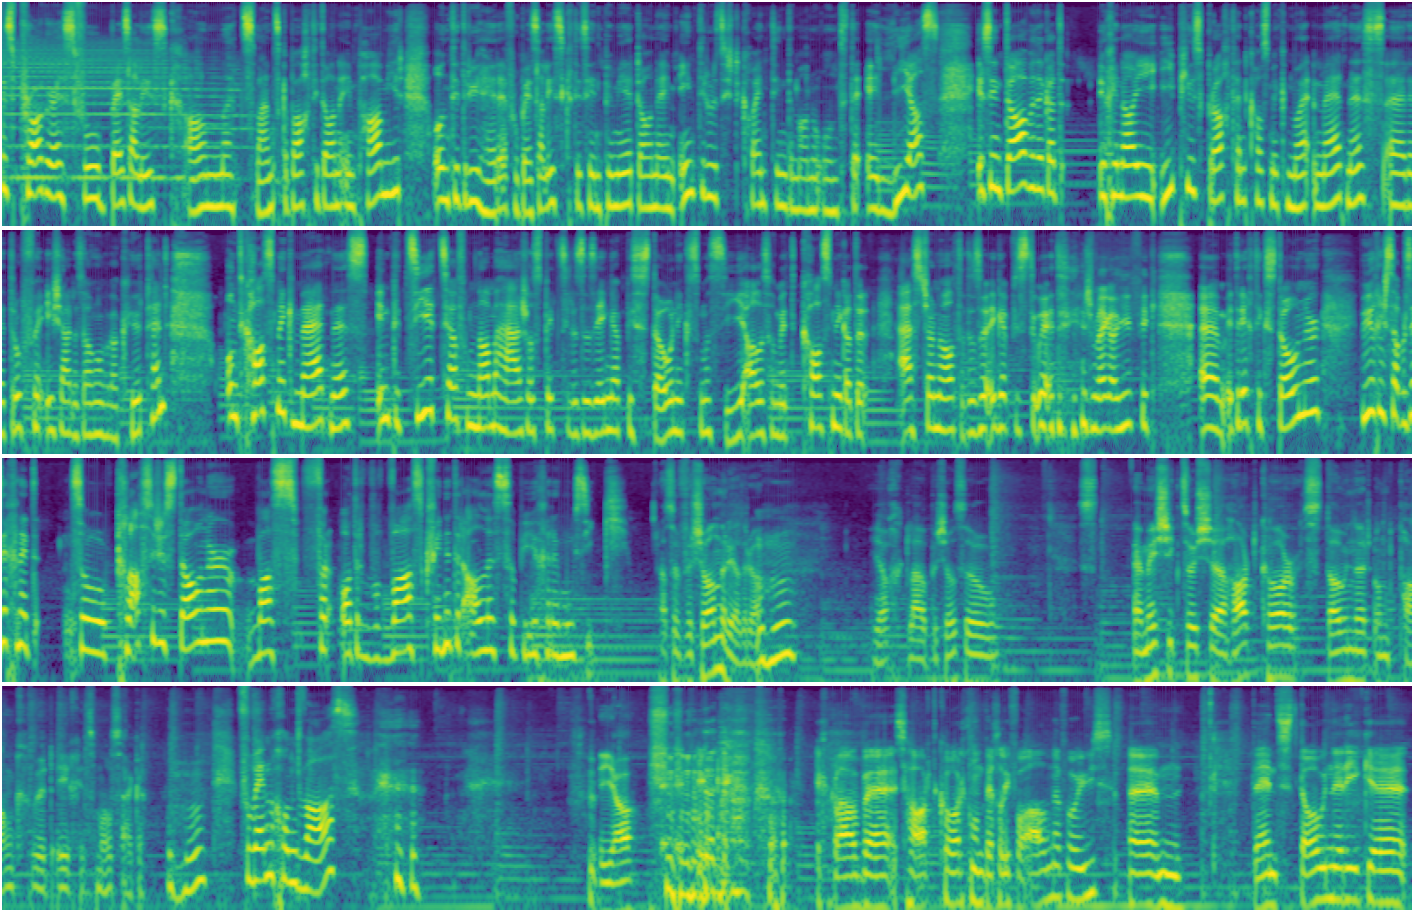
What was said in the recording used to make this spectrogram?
Ist Progress von Besalisk am 20.08. hier im Pamir. Und die drei Herren von Besalisk die sind bei mir hier im Interview. Das ist der Quentin, der Manu und der Elias. Ihr seid da, weil ihr gerade eure neue EP ausgebracht habt, Cosmic Ma- Madness. Äh, da drauf ist auch der Song, den wir gerade gehört haben. Und Cosmic Madness impliziert ja vom Namen her schon ein bisschen, dass es irgendetwas Stoniges muss sein. Alles, was mit Cosmic oder Astronaut oder so irgendetwas zu tun hat, ist mega häufig ähm, in Richtung Stoner. Bei euch ist es aber sicher nicht so klassischer Stoner. Was, für, oder was findet ihr alles so bei eurer Musik? Also für Genre, oder was? Ja, ich glaube schon so... Eine Mischung zwischen Hardcore, Stoner und Punk, würde ich jetzt mal sagen. Von wem kommt was? Ja, Ich glaube, das Hardcore kommt ein bisschen von allen von uns. Ähm, dann das Stonerige, äh,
